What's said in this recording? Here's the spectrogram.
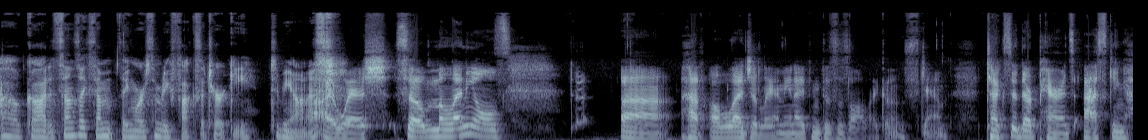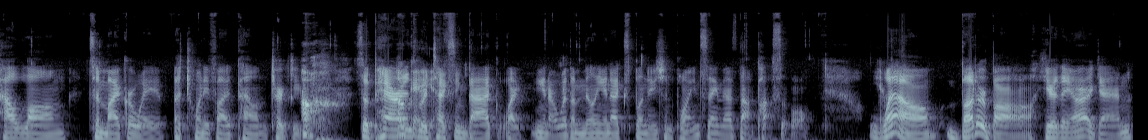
Oh god, it sounds like something where somebody fucks a turkey, to be honest. I wish. So millennials uh, have allegedly, I mean, I think this is all like a scam, texted their parents asking how long to microwave a 25 pound turkey. Oh. So parents Okay, were yes. texting back, like, you know, with a million explanation points saying that's not possible. Well, Butterball, here they are again,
